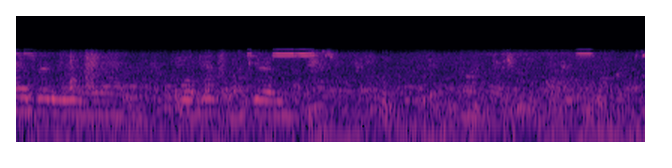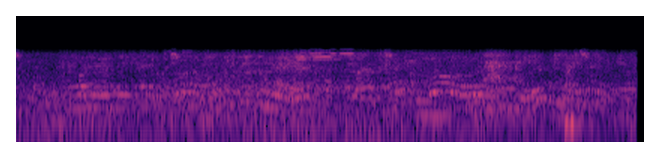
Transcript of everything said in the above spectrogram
爱着你我们不见了。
